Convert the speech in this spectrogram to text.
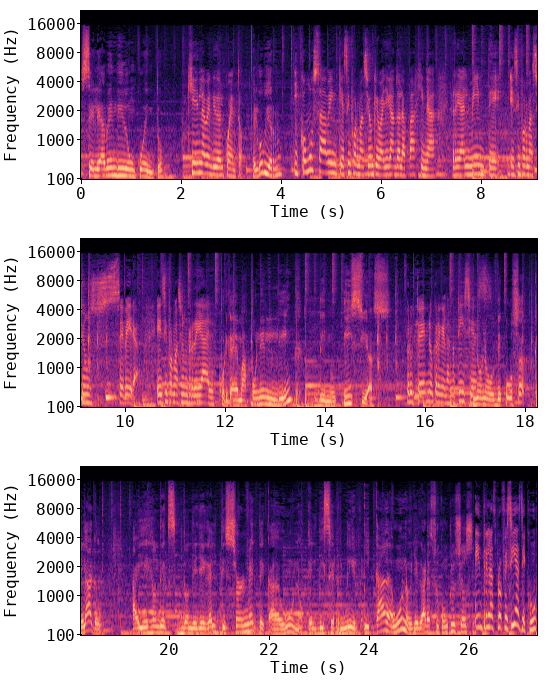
se le ha vendido un cuento ¿Quién le ha vendido el cuento? El gobierno. ¿Y cómo saben que esa información que va llegando a la página realmente es información severa, es información real? Porque además ponen link de noticias. Pero ustedes no creen en las noticias. No, no, de cosas, claro. Ahí es donde, donde llega el discernment de cada uno, el discernir y cada uno llegar a su conclusión. Entre las profecías de Q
